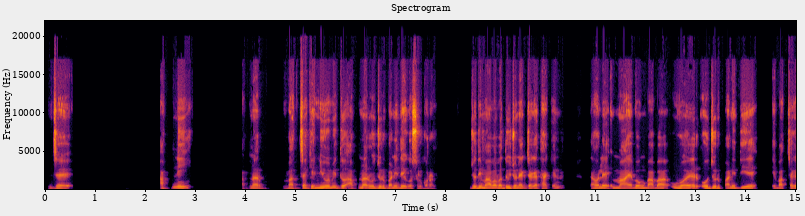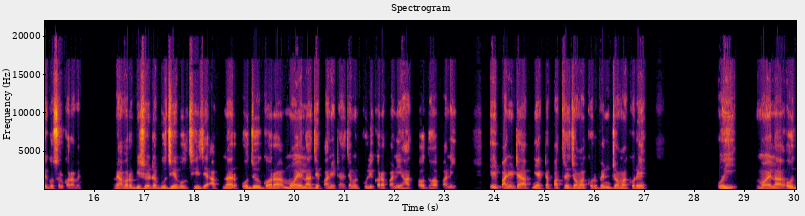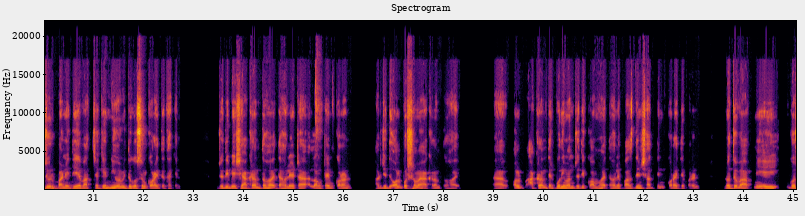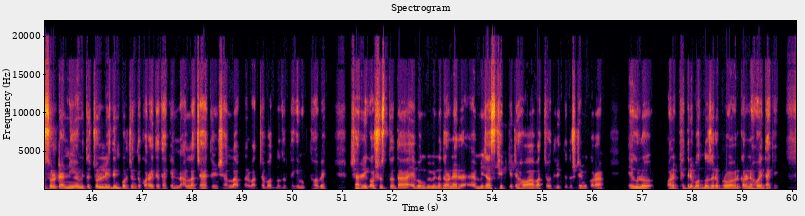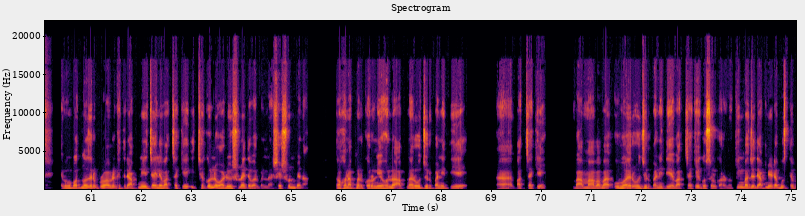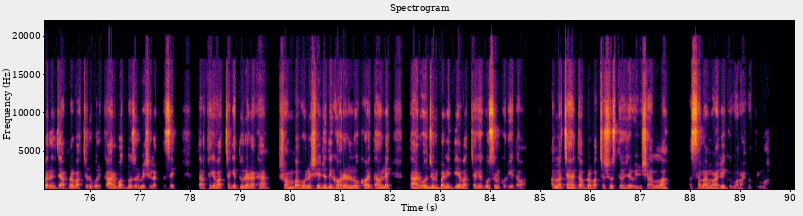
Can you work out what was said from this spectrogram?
যে আপনি আপনার বাচ্চাকে নিয়মিত আপনার অজুর পানি দিয়ে গোসল করান। যদি মা বাবা দুইজন এক জায়গায় থাকেন, তাহলে মা এবং বাবা উভয়ের অজুর পানি দিয়ে এই বাচ্চাকে গোসল করাবেন। আমি আবারও বিষয়টা বুঝিয়ে বলছি যে আপনার অজু করা ময়লা যে পানিটা, যেমন কুলি করা পানি হাত পাও ধোয়া পানি, এই পানিটা আপনি একটা পাত্রে জমা করবেন। জমা করে ওই ময়লা, অজুর পানি দিয়ে বাচ্চাকে নিয়মিত গোসল করাইতে থাকেন। যদি বেশি আক্রান্ত হয়, তাহলে এটা লং টাইম করান। আর যদি অল্প সময় আক্রান্ত হয় অল্প আক্রান্তের পরিমাণ যদি কম হয়, তাহলে পাঁচ দিন, সাত দিন করাইতে পারেন। নতুবা আপনি এই গোসলটা নিয়মিত চল্লিশ দিন পর্যন্ত করাইতে থাকেন। আল্লাহ চাহে তো ইনশাল্লাহ আপনার বাচ্চা বদনজর থেকে মুক্ত হবে। শারীরিক অসুস্থতা এবং বিভিন্ন ধরনের মেজাজ খিটখিটে হওয়া, বাচ্চা অতিরিক্ত দুষ্টামি করা, এগুলো অনেক ক্ষেত্রে বদনজরের প্রভাবের কারণে হয়ে থাকে। এবং বদনজরের প্রভাবের ক্ষেত্রে আপনি চাইলে বাচ্চাকে ইচ্ছা করলে অডিও শোনাইতে পারবেন না, সে শুনবে না। তখন আপনার করণীয় হলো আপনার অজুর পানি দিয়ে বাচ্চাকে বা মা বাবা উভয়ের অজুর পানি দিয়ে বাচ্চাকে গোসল করানো। কিংবা যদি আপনি এটা বুঝতে পারেন যে আপনার বাচ্চার উপর কার বদনজর বেশি লাগতেছে, তার থেকে বাচ্চাকে দূরে রাখা সম্ভব হলে সে যদি ঘরের লোক হয় তাহলে তার অজুর পানি দিয়ে বাচ্চাকে গোসল করিয়ে দেওয়া। আল্লাহ চাহে তো আপনার বাচ্চা সুস্থ হয়ে যাবে ইনশাআল্লাহ। আসসালামু আলাইকুম রহমতুল্লাহ।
